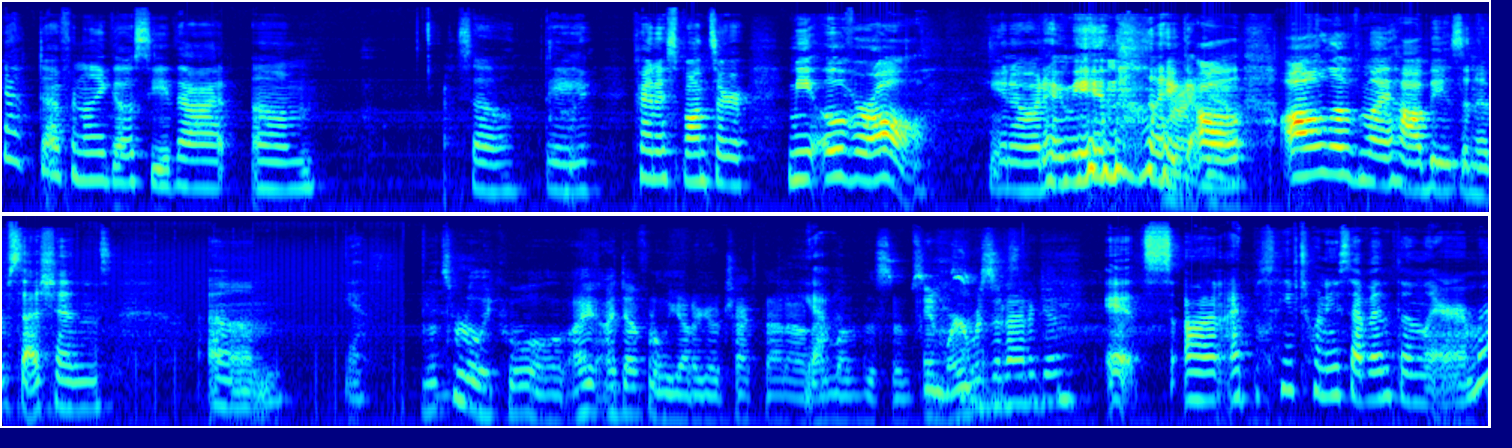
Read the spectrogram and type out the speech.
yeah, definitely go see that. Um, so they kind of sponsor me overall. You know what I mean? like Right, all yeah. all of my hobbies and obsessions. Um, That's really cool. I, I definitely got to go check that out. Yeah. I love The Simpsons. And where was it at again? it's on I believe 27th and Larimer.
